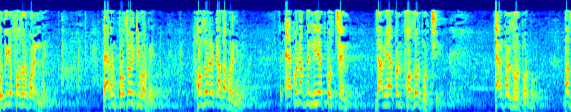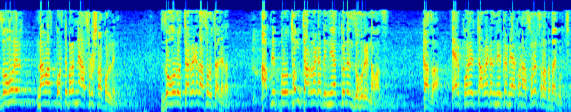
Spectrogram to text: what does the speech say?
ওদিকে ফজর পড়েন নাই। তা এখন প্রথমে কি পড়বে? ফজরের কাজা পড়ে নেবে। এখন আপনি নিয়ত করছেন যে আমি এখন ফজর পড়ছি। এরপরে জোহর পড়ব। বা জোহরের নামাজ পড়তে পারেন না আসরের সময় পড়লেন। জোহর ও চার জায়গা আসর ও চার জায়গা আপনি প্রথম চার রাখাতে নিয়াত করলেন জহুরের নামাজ। কাজা। এরপরের চার রাখাতে নিয়াত আমি এখন আসরের সালাত আদায় করছি।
